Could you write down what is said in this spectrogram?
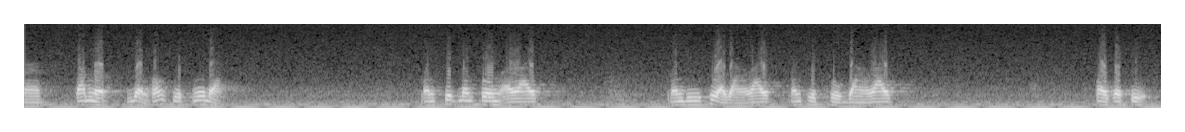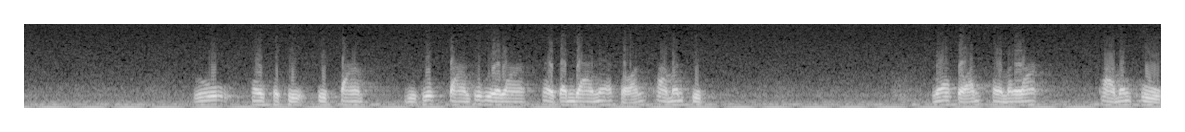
มากำหนดเรื่องของจิตนี่แหละมันคิดมันปรุงอะไร มันดีชั่วอย่างไร มันผิดถูกอย่างไรให้สติรู้ให้สติติดตาม อยู่ทุกการทุกเวลาให้ปัญญาแนะสอนถ้ามันผิดแนะสอนให้มันละถ้ามันถูก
